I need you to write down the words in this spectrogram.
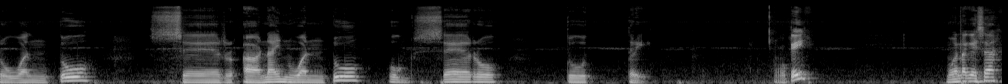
012, 0, uh, 912, ug 023. Okay? Muna guys ha.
